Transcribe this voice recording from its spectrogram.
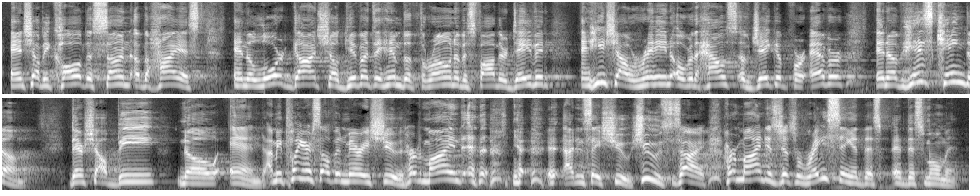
and shall be called the Son of the Highest. And the Lord God shall give unto him the throne of his father David, and he shall reign over the house of Jacob forever, and of his kingdom there shall be no end. I mean, put yourself in Mary's shoes. Her mind, I didn't say shoe, shoes, sorry. Her mind is just racing at this, at this moment.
